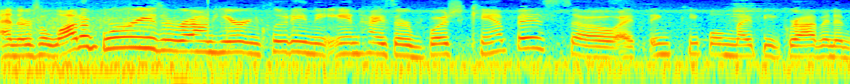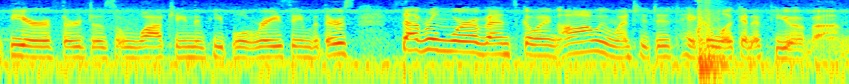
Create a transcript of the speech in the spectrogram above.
And there's a lot of breweries around here, including the Anheuser-Busch campus. So I think people might be grabbing a beer if they're just watching the people racing. But there's several more events going on. We wanted to take a look at a few of them.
